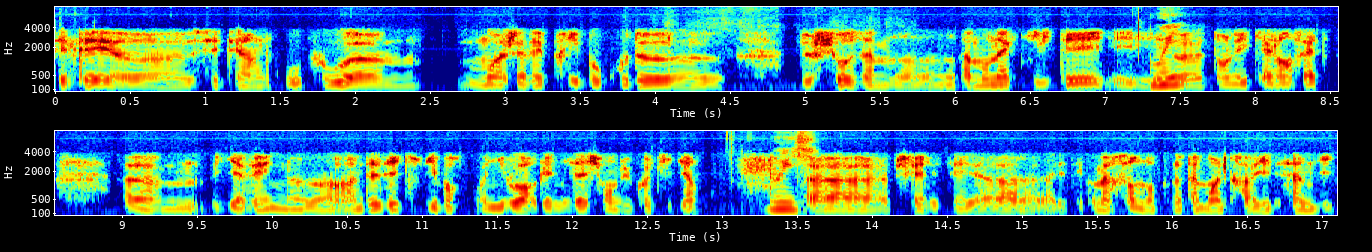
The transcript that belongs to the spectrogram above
C'était c'était un couple où moi j'avais pris beaucoup de, de choses à mon à mon activité et Oui. dans lesquelles en fait euh, il y avait une, un déséquilibre au niveau organisation du quotidien Oui, euh, puisqu'elle était euh, elle était commerçante donc notamment elle travaillait les samedis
